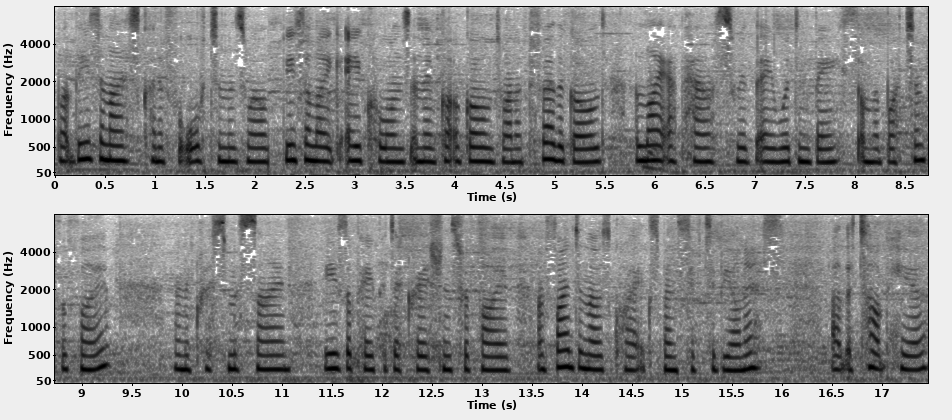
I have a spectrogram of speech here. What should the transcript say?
But these are nice kind of for autumn as well. These are like acorns and they've got a gold one. I prefer the gold. A light up house with a wooden base on the bottom for five. And a Christmas sign. These are paper decorations for five. I'm finding those quite expensive to be honest. At the top here,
